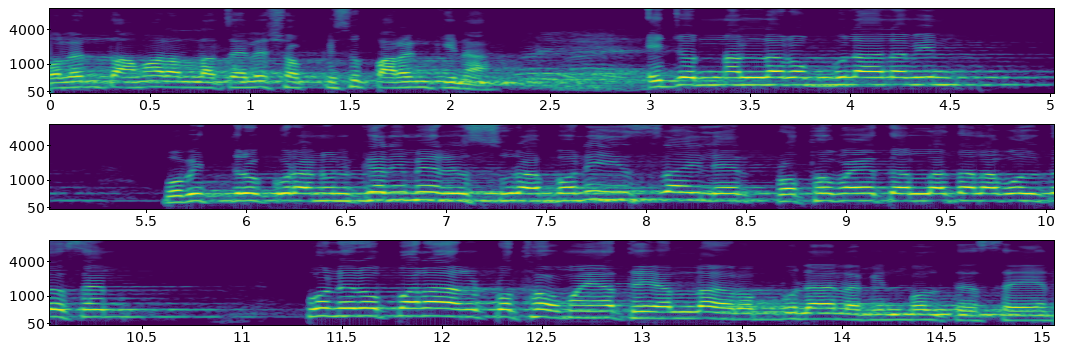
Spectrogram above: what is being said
বলেন তো, আমার আল্লাহ চাইলে সব কিছু পারেন কি না এই জন্য আল্লাহ রব্বুল আলমিন পবিত্র কোরআনুল করিমের সুরা বনি ইসরাইলের প্রথম আয়াতে আল্লাহ তালা বলতেছেন, পনেরো পাড়ার প্রথম আয়াতে আল্লাহ রব্বুল আলমিন বলতেছেন,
